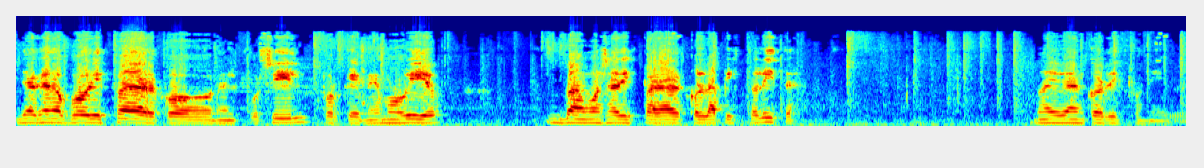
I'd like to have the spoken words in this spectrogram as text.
Ya que no puedo disparar con el fusil porque me he movido, vamos a disparar con la pistolita. No hay blancos disponibles.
